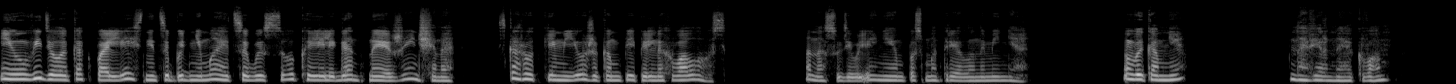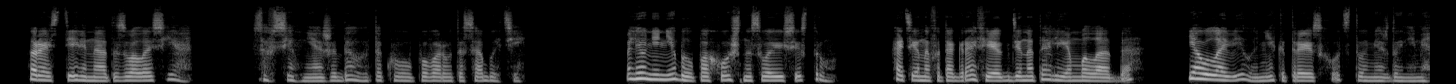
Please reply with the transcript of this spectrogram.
и увидела, как по лестнице поднимается высокая элегантная женщина с коротким ежиком пепельных волос. Она с удивлением посмотрела на меня. Вы ко мне? Наверное, к вам. Растерянно отозвалась я. Совсем не ожидала такого поворота событий. Лёня не был похож на свою сестру, хотя на фотографиях, где Наталья молода, я уловила некоторое сходство между ними.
